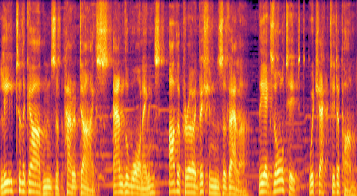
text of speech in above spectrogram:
lead to the gardens of paradise, and the warnings are the prohibitions of Allah, the Exalted, which acted upon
